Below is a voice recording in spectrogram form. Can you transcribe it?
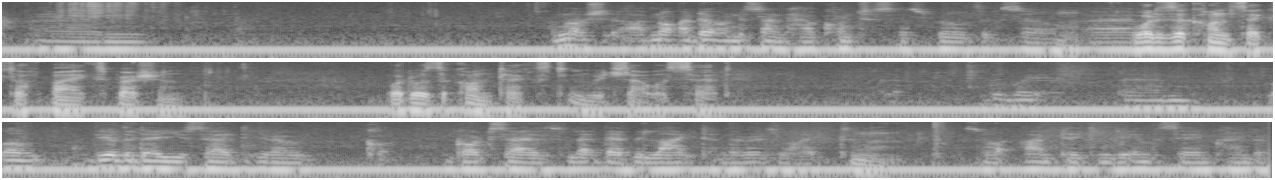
um, I'm not sure. I'm not. I don't understand how consciousness builds itself. Um, What is the context of my expression? What was the context in which that was said? The way, um, well, the other day you said, you know, God says, "Let there be light," and there is light. Mm. So I'm taking it in the same kind of.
